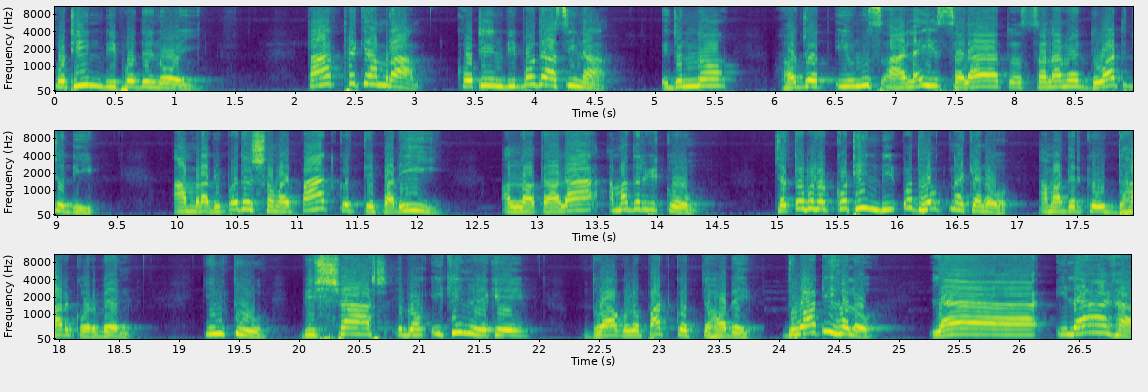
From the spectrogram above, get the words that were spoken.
কঠিন বিপদে নই। তার থেকে আমরা কঠিন বিপদে আসি না। এজন্য হজরত ইউনুস আলাইহ সালাতামের দোয়াটি যদি আমরা বিপদের সময় পাঠ করতে পারি, আল্লাহ তাআলা আমাদেরকে কম। যত বড় কঠিন বিপদ হোক না কেন আমাদেরকে উদ্ধার করবেন। কিন্তু বিশ্বাস এবং ইকিন রেখে দোয়াগুলো পাঠ করতে হবে। দোয়াটি হলো, লা ইলাহা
